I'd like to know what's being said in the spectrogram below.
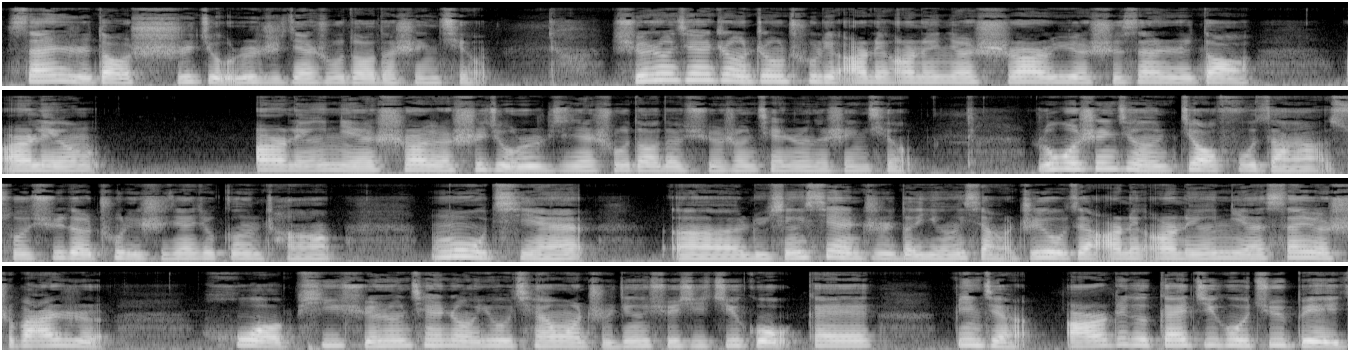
三日到19日之间收到的申请。学生签证正处理2020年12月13日到2020年12月19日之间收到的学生签证的申请。如果申请较复杂，所需的处理时间就更长。目前，呃，旅行限制的影响只有在2020年3月18日。获批学生签证，又前往指定学习机构，该并且而这个该机构具备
